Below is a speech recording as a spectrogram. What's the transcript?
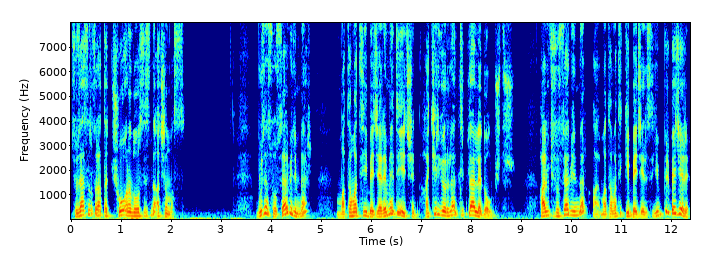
Sözel sınıflar hatta çoğu Anadolu Lisesi'nde açılmaz. Bu yüzden sosyal bilimler matematiği beceremediği için hakir görülen tiplerle dolmuştur. Halbuki sosyal bilimler matematik gibi becerisi gibi bir beceri.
